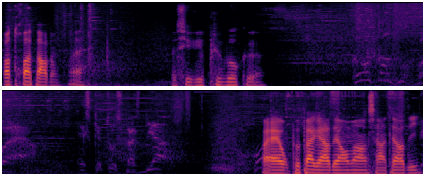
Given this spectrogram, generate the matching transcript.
33, pardon. Ouais. Me suis vu plus beau que... Ouais, on peut pas garder en main, c'est interdit.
